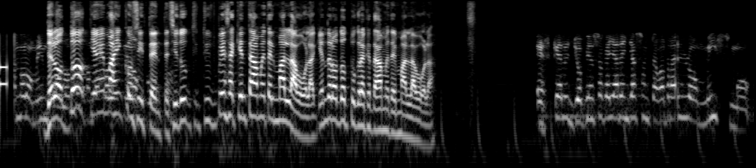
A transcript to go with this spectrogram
Haciendo lo mismo, de los dos, ¿quién es más 22 inconsistente? Si tú, si tú piensas quién te va a meter más la bola, ¿quién de los dos tú crees que te va a meter más la bola? es que yo pienso que Jaren Jackson te va a traer lo mismo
